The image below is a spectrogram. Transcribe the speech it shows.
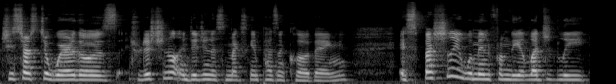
She starts to wear those traditional indigenous Mexican peasant clothing, especially women from the allegedly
